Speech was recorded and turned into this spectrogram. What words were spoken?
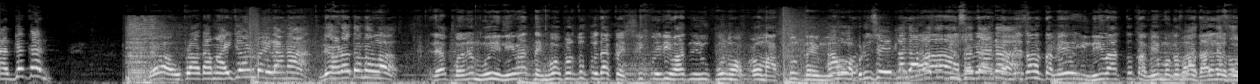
જાગે કર ઉપરાટામાં આવી જાવ ને બૈરાના લે હડો તો નવા એટલે ભલે હું એની વાત નહીં વાપરતો કોઈ કશી કોઈની વાત નહીં ફોન વાપરવા માંગતો જ નહીં વાપર્યું છે એટલે જ આ ના, તમે- તમે છો ને, તમે એની વાત તો તમે મગજમાં વધારે લેશો.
